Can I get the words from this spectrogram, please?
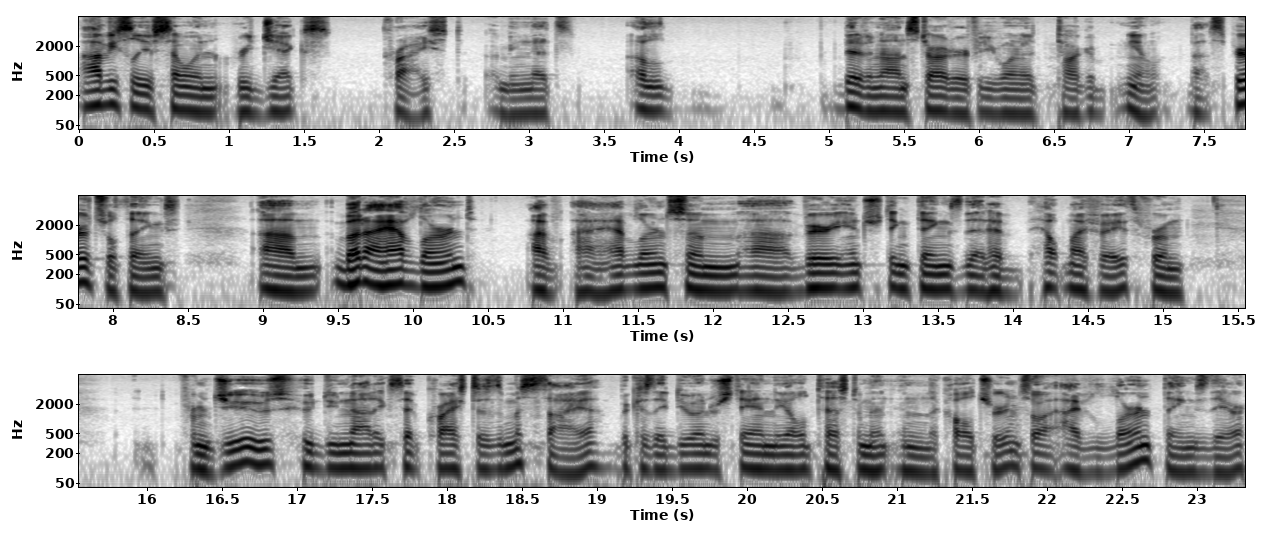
obviously, if someone rejects Christ, I mean that's a bit of a non-starter if you want to talk, you know, about spiritual things. Um, but I have learned, I've I have learned some uh, very interesting things that have helped my faith from from Jews who do not accept Christ as the Messiah because they do understand the Old Testament and the culture, and so I've learned things there.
